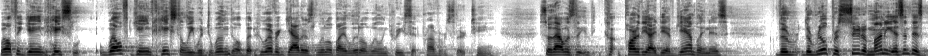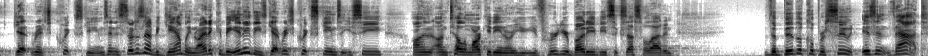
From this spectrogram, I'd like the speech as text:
Wealthy gained hastily, wealth gained hastily would dwindle, but whoever gathers little by little will increase it. Proverbs 13. So that was the part of the idea of gambling is the, the real pursuit of money isn't this get rich quick schemes. And it doesn't have to be gambling, right? It could be any of these get rich quick schemes that you see on, on telemarketing or you, you've heard your buddy be successful at. And the biblical pursuit isn't that.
